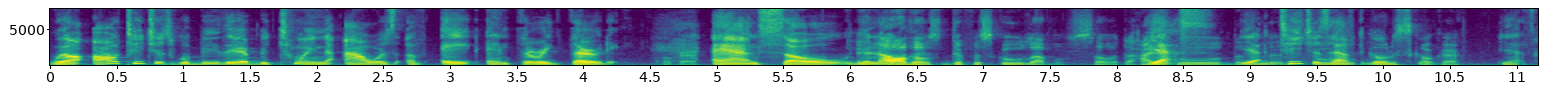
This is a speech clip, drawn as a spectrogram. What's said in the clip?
Well, all teachers will be there between the hours of 8 and 3:30. Okay. And so, you And know, all those different school levels. So at the high yes, school, the yeah, teachers school- have to go to school. Okay. Yes.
